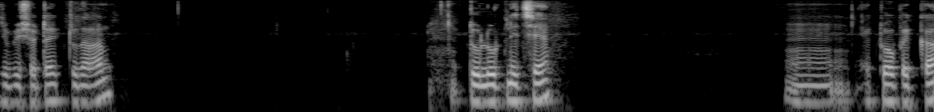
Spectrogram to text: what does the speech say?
যে বিষয়টা, একটু দাঁড়ান। একটু লুট নিচ্ছে। একটু অপেক্ষা।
